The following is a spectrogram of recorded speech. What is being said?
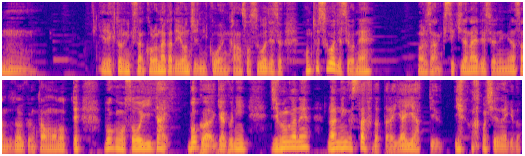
うん。エレクトロニックさん、コロナ禍で42公演完走すごいですよ。本当にすごいですよね。丸さん、奇跡じゃないですよね。皆さんの努力の賜物って、僕もそう言いたい。僕は逆に、自分がね、ランニングスタッフだったら、いやいやって言う、言うかもしれないけど、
